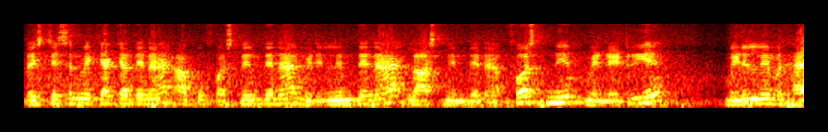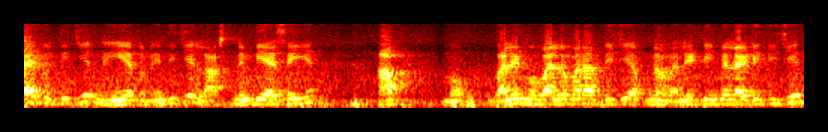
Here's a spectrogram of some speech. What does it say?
रजिस्ट्रेशन में क्या क्या देना है? आपको फ़र्स्ट नेम देना है मिडिल नेम देना है लास्ट नेम देना है। फ़र्स्ट नेम मैंडेटरी है। मिडिल नेम है तो दीजिए, नहीं है तो नहीं दीजिए। लास्ट नेम भी ऐसे ही है। आप वैलिड मोबाइल नंबर आप दीजिए, अपना वैलिड ईमेल आईडी दीजिए।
